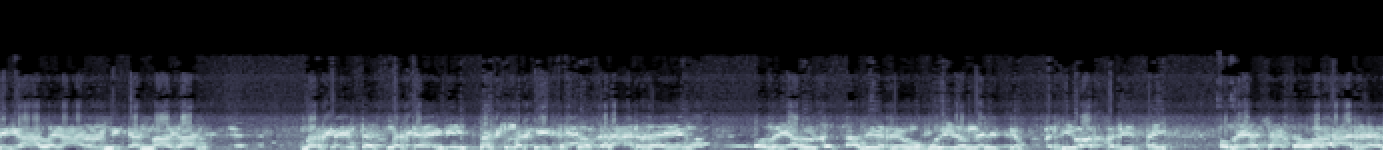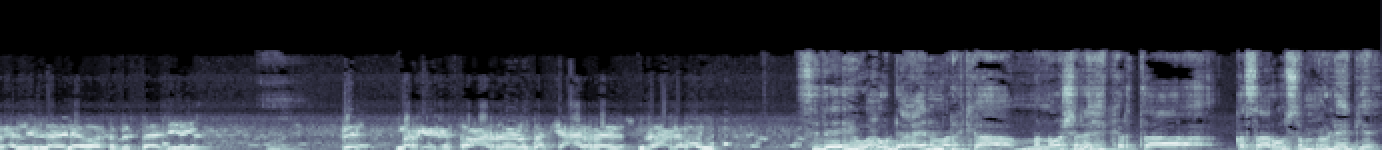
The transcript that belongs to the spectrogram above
ninkaan ha laga carar ninkaan ma aqaana marka intaas markaa idhi dadki markay ka soo kala cararaayeen odayaal adiga reer waqooyi oo meel iska fadhiyo ag fadhiistay odayaasha xataa waa ka cararay alxamdulilah ilahi waa ka badbaadiyey. Bis markay ka soo carareen dadkii cararaay isku dhex gartay sidee wax u dhaceen marka? Ma noo sharaxi kartaa khasaaruhusa muxuu la egyahay?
